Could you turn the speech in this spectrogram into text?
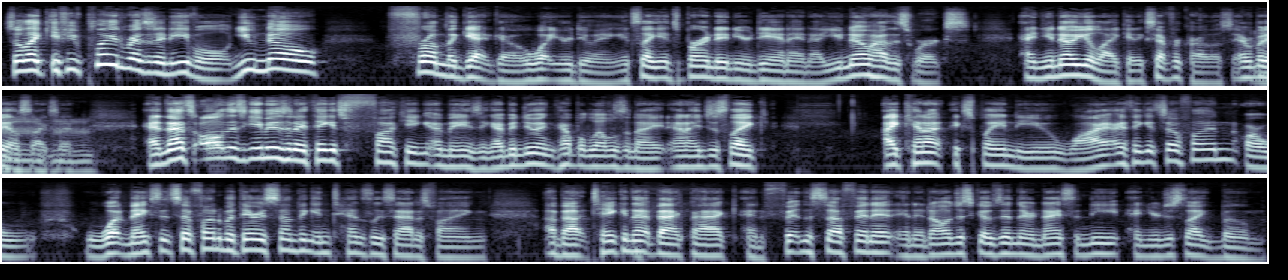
So like if you've played resident evil you know from the get-go what you're doing. It's like it's burned into your dna now. You know how this works and you know you like it except for carlos. Everybody else likes it. Mm-hmm. And that's all this game is and i think it's fucking amazing. I've been doing a couple levels a night and i just like i cannot explain to you why i think it's so fun or what makes it so fun but there is something intensely satisfying about taking that backpack and fitting the stuff in it and it all just goes in there nice and neat and you're just like boom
